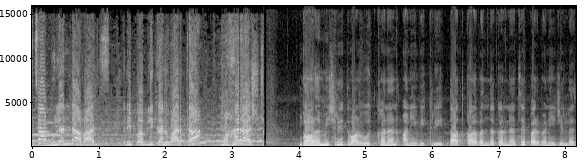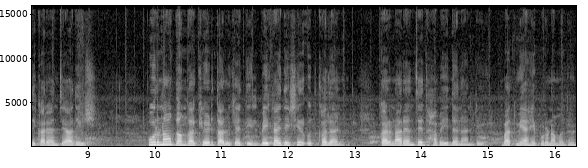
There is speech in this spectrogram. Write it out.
लोकशाहीचा बुलंद आवाज. रिपब्लिकन वार्ता महाराष्ट्र. गाळमिश्रित वाळू उत्खनन आणि विक्री तात्काळ बंद करण्याचे परभणी जिल्हाधिकाऱ्यांचे आदेश. पूर्णा गंगाखेड तालुक्यातील बेकायदेशीर उत्खनन करणाऱ्यांचे धाबे दणाणले. बातमी आहे पूर्णामधून.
